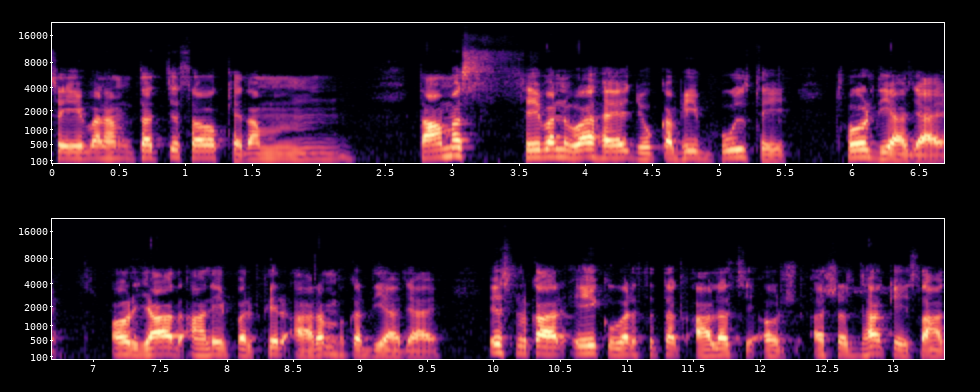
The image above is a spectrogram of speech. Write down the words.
सेवनम तच्च सौख्यदम तामस सेवन वह है जो कभी भूल से छोड़ दिया जाए और याद आने पर फिर आरंभ कर दिया जाए। इस प्रकार एक वर्ष तक आलस्य और अश्रद्धा के साथ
